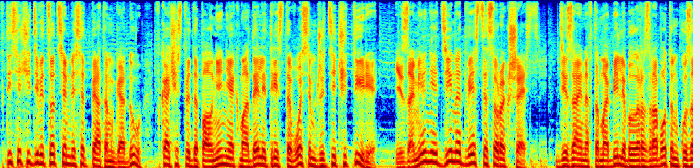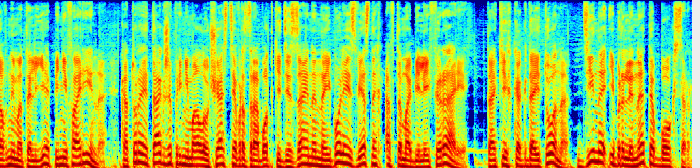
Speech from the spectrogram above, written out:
в 1975 году в качестве дополнения к модели 308 GT4 и замене Dino 246. Дизайн автомобиля был разработан кузовным ателье Pininfarina, которое также принимало участие в разработке дизайна наиболее известных автомобилей Ferrari, таких как Daytona, Dino и Berlinetta Boxer.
